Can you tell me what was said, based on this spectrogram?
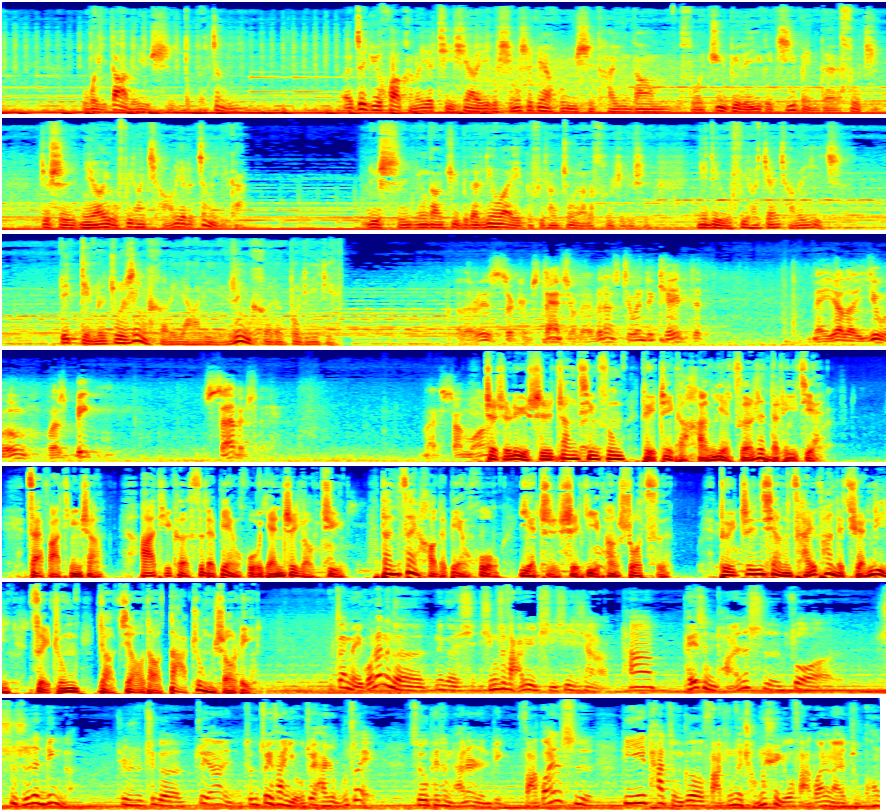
伟大的律师懂得正义。呃，这句话可能也体现了一个刑事辩护律师他应当所具备的一个基本的素质，就是你要有非常强烈的正义感。律师应当具备的另外一个非常重要的素质就是，你得有非常坚强的意志，得顶得住任何的压力，任何的不理解。There is circumstantial evidence to indicate that Mayella Ewell was beaten savagely. 这是律师张青松对这个行业责任的理解。在法庭上，阿提克斯的辩护言之有据，但再好的辩护也只是一方说辞。对真相裁判的权利，最终要交到大众手里。在美国的那个那个刑刑事法律体系下，他陪审团是做事实认定的，就是这个罪案这个罪犯有罪还是无罪，是由陪审团来认定。法官是第一，他整个法庭的程序由法官来主控；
